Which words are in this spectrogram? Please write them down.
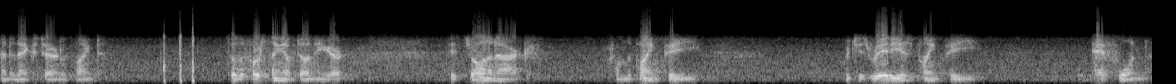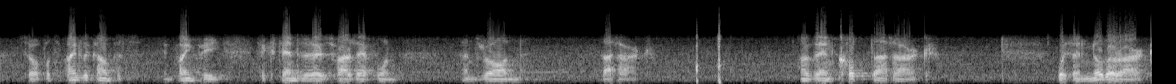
and an external point. So the first thing I've done here is drawn an arc from the point P, which is radius point P, F1. So I put the point of the compass in point P, extended it out as far as F1, and drawn that arc. I'll then cut that arc with another arc,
